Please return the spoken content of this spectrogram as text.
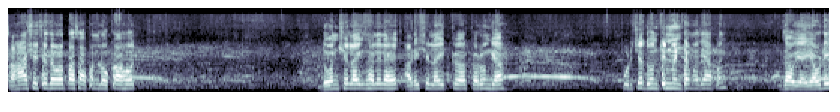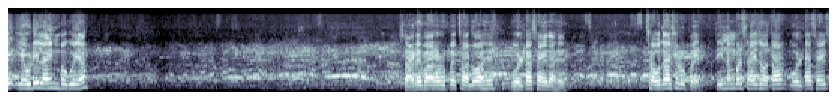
सहाशेच्या जवळपास आपण लोक आहोत. दोनशे लाईक झालेले आहेत. अडीचशे लाईक करून घ्या. पुढच्या दोन तीन मिनटामध्ये आपण जाऊया. एवढी एवढी लाईन बघूया. साडेबारा रुपये चालू आहे. गोल्टा साईज आहे. चौदाशे रुपये. तीन नंबर साईज होता. गोल्टा साईज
